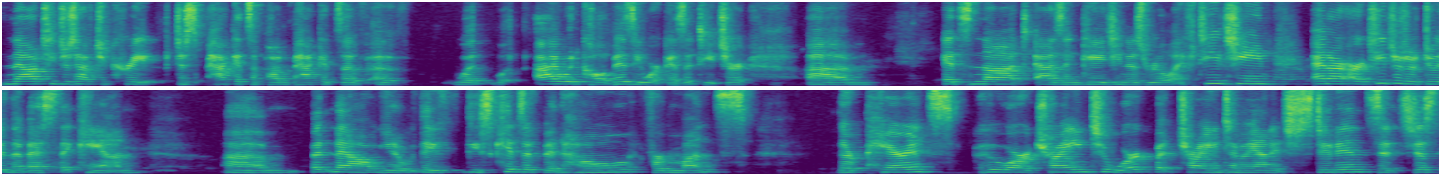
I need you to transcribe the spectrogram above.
Now teachers have to create just packets upon packets of, of what, what I would call busy work as a teacher. Um, it's not as engaging as real life teaching, and our, our teachers are doing the best they can. Um, but now, you know, they've these kids have been home for months their parents who are trying to work but trying to manage students. It's just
